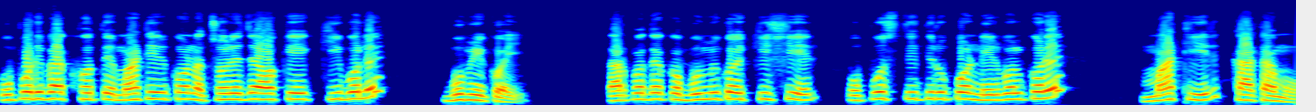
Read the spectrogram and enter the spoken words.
উপরিভাগ হতে মাটির কণা চলে যাওয়াকে কি বলে? ভূমিক্ষয় তারপর দেখো ভূমিক্ষয় কৃষির উপস্থিতির উপর নির্ভর করে মাটির কাঠামো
